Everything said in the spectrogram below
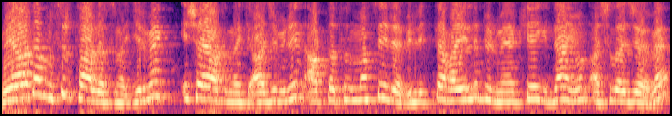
Rüyada mısır tarlasına girmek, iş hayatındaki acemiliğin atlatılması ile birlikte hayırlı bir mevkiye giden yolun açılacağı ve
